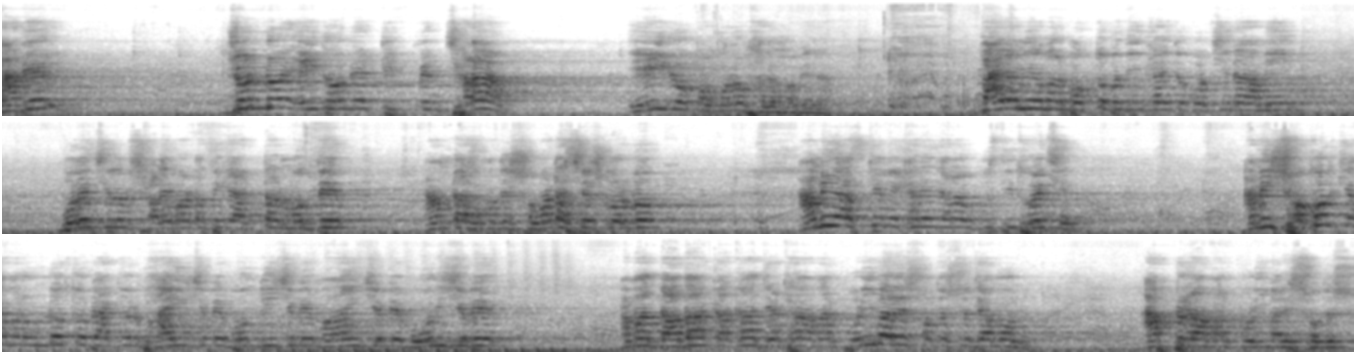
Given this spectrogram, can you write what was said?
তাদের জন্য এই ধরনের ট্রিটমেন্ট ছাড়া এই রোগ কখনো ভালো হবে না। তাই আমি আমার বক্তব্য দীর্ঘায়িত করছি না। আমি বলেছিলাম সাড়ে বারোটা থেকে একটার মধ্যে আমরা আমাদের সভাটা শেষ করব। আমি আজকে এখানে যারা উপস্থিত হয়েছেন, আমি সকলকে আমার উন্নত একজন ভাই হিসেবে, বন্ধু হিসেবে, মা হিসেবে, বোন হিসেবে আমার দাদা, কাকা, জেঠা, আমার পরিবারের সদস্য যেমন, আপনারা আমার পরিবারের সদস্য।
